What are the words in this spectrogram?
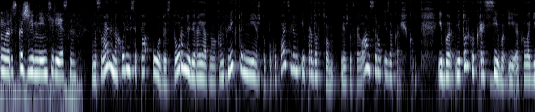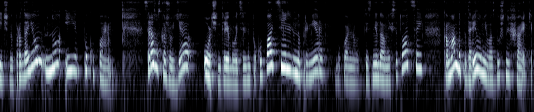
Ой, расскажи, мне интересно. Мы с вами находимся по обе стороны вероятного конфликта между покупателем и продавцом, между фрилансером и заказчиком. Ибо не только красиво и экологично продаем, но и покупаем. Сразу скажу, я очень требовательный покупатель. Например, буквально вот из недавних ситуаций команда подарила мне воздушные шарики.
